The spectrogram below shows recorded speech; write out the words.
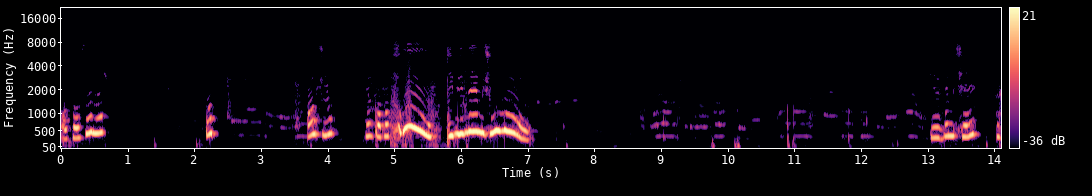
Asansör ver. Hop. Al şunu. Sen kafa. Oo, dibindeymiş oğlum. Girdim içeri. Heh.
